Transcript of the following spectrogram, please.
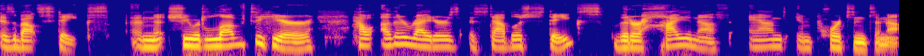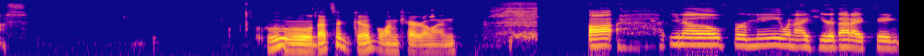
is about stakes, and she would love to hear how other writers establish stakes that are high enough and important enough. Ooh, that's a good one, Carolyn. Uh, you know, for me, when I hear that, I think,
